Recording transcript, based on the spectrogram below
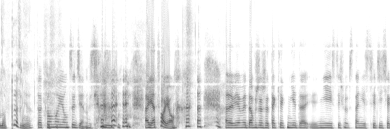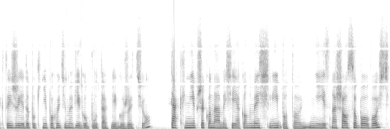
No pewnie. Taką moją codzienność. A ja twoją. Ale wiemy dobrze, że tak jak nie, da, nie jesteśmy w stanie stwierdzić, jak ktoś żyje, dopóki nie pochodzimy w jego butach, w jego życiu. Tak nie przekonamy się, jak on myśli, bo to nie jest nasza osobowość,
